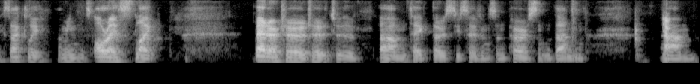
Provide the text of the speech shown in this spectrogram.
Exactly. I mean, it's always like better to to to um, take those decisions in person than yeah. um,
